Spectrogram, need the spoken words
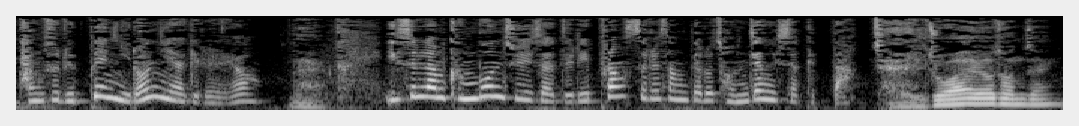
당수 르펜이 이런 이야기를 해요. 네. 이슬람 근본주의자들이 프랑스를 상대로 전쟁을 시작했다. 제일 좋아해요 전쟁.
